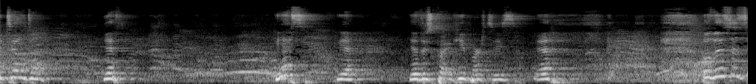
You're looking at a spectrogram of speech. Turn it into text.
Matilda. Yes. Yes. Yeah. Yeah. There's quite a few parties. Yeah. well, this is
